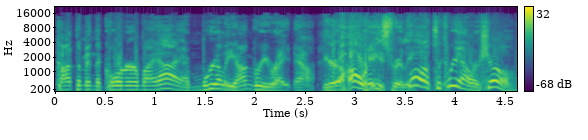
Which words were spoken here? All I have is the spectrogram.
caught them in the corner of my eye. I'm really hungry right now. You're always really. Well, it's a three-hour show.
